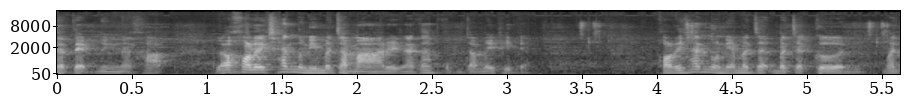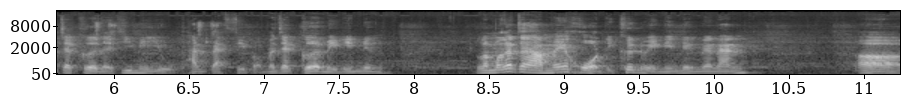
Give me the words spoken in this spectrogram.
สเต็ปหนึ่งนะครับ แล้วคอลเลคชันตรงนี้มันจะมาด้วยนะ ถ้าผมจำไม่ผิดอะคอลเลคชันตรงนี้มันจะมันจะเกินมันจะเกินจากที่มีอยู่พันแปดสิบอะมันจะเกินไปอีกนิดนึง แล้วมันก็จะทำให้โหดอีกขึ้นไปอีกนิดนึงดังนั้น เอ่อ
